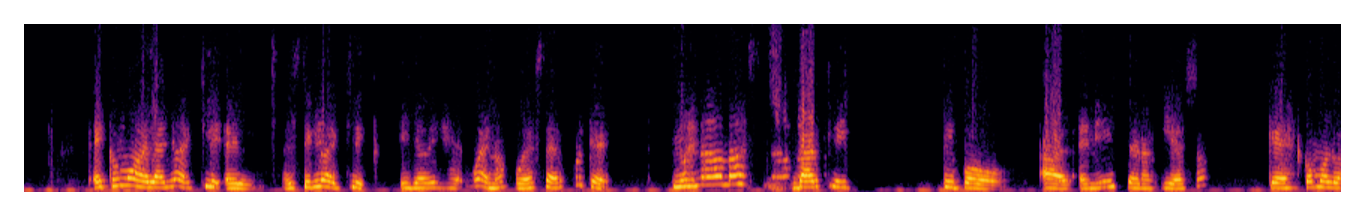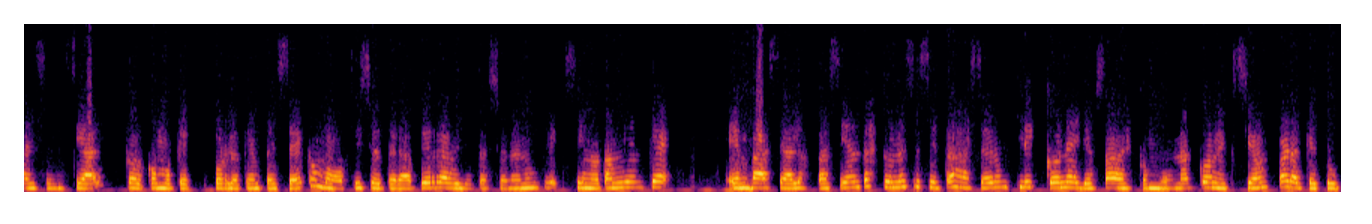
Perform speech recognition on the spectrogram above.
es como el año de clic, el, el siglo de clic. Y yo dije, bueno, puede ser porque no es nada más dar clic tipo al, en Instagram y eso, que es como lo esencial, como que por lo que empecé como fisioterapia y rehabilitación en un clic, sino también que en base a los pacientes tú necesitas hacer un clic con ellos, ¿sabes? Como una conexión para que tú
